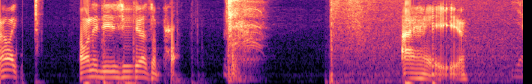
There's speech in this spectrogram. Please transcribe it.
I like? I wanted to use you as a pro. I hate you. Yeah,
